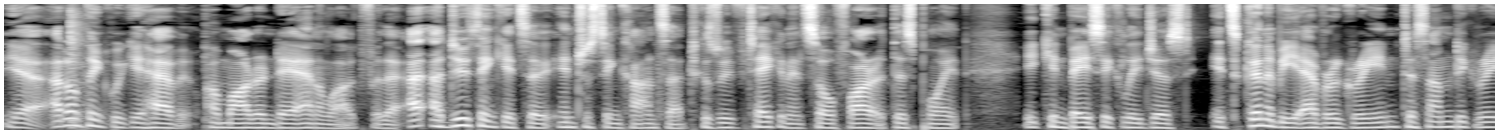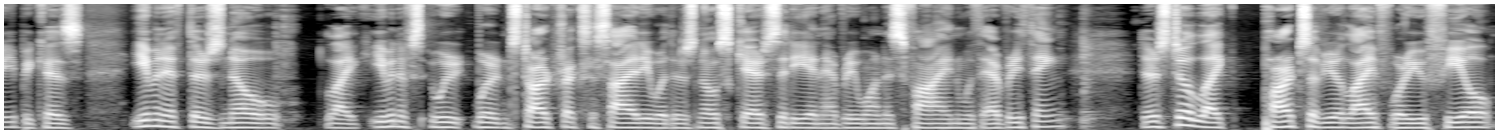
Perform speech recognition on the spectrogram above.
yeah, I don't think we could have a modern day analog for that. I, I do think it's an interesting concept because we've taken it so far at this point. It can basically just, it's going to be evergreen to some degree because even if there's no, like, even if we're in Star Trek society where there's no scarcity and everyone is fine with everything, there's still like parts of your life where you feel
